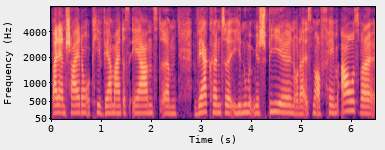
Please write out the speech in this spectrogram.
bei der Entscheidung, okay, wer meint es ernst, ähm, wer könnte hier nur mit mir spielen oder ist nur auf Fame aus, weil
